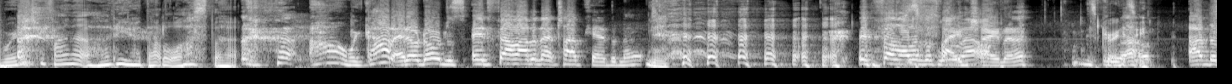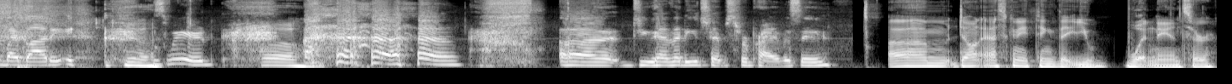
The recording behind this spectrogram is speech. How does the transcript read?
Where did you find that hoodie? I thought I lost that. Oh my god, I don't know. Just it fell out of that top cabinet. it fell out of the fine out. china. It's crazy. out onto my body. Yeah. It's weird. Oh. Uh, do you have any tips for privacy? Um, don't ask anything that you wouldn't answer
